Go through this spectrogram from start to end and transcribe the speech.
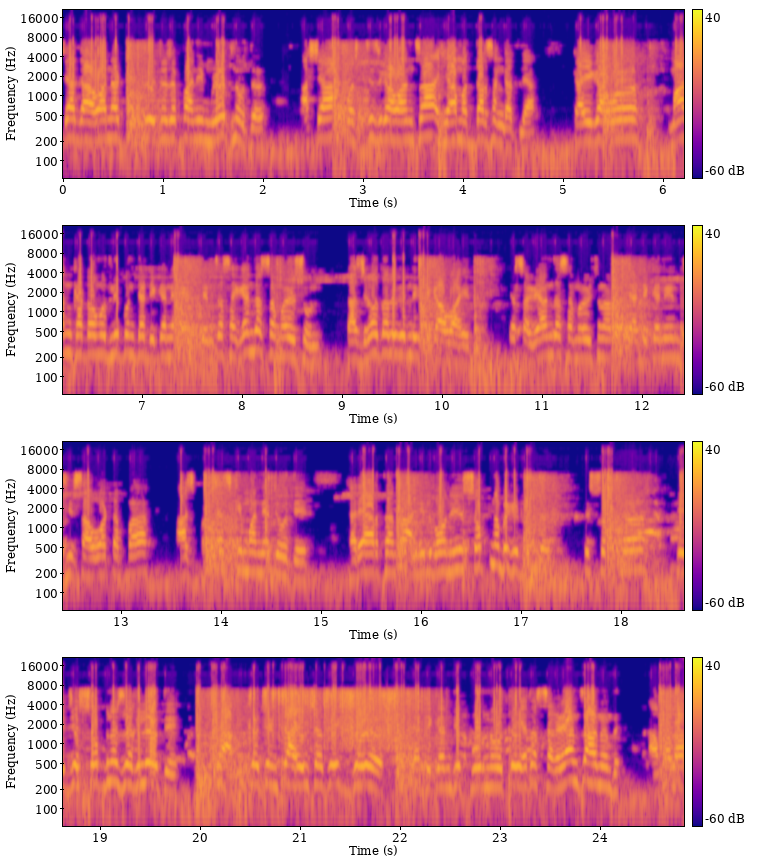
ज्या गावांना टिंब योजनेचं पाणी मिळत नव्हतं. अशा पस्तीस गावांचा ह्या मतदारसंघातल्या काही गावं मानखाटावमधली पण त्या ठिकाणी आहेत. त्यांचा सगळ्यांचा समावेश होऊन तासगाव तालुक्यातली जी गावं आहेत त्या सगळ्यांचा समावेश होऊन आता त्या ठिकाणी जी सहावा टप्पा आज प्रशासकीय मान्यते होते. खऱ्या अर्थानं अनिल भाऊन हे स्वप्न बघितलं होतं. ते स्वप्न ते जे स्वप्न जगले होते ते अख्खं त्यांच्या आयुष्याचं एक जळ त्या ठिकाणी ते पूर्ण होते. याचा सगळ्यांचा आनंद आम्हाला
